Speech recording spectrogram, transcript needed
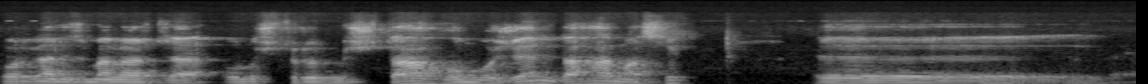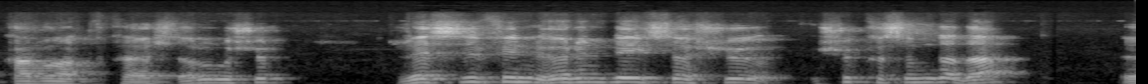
organizmalarca oluşturulmuş daha homojen, daha masif e, karbonatlı kayaçlar oluşur. Resifin önünde ise şu şu kısımda da e,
